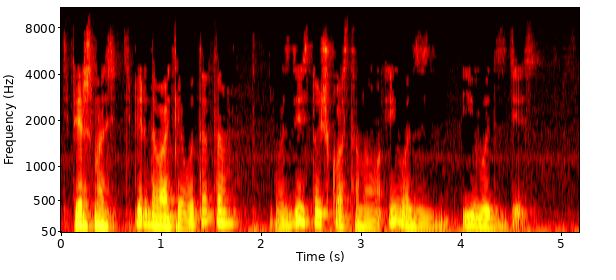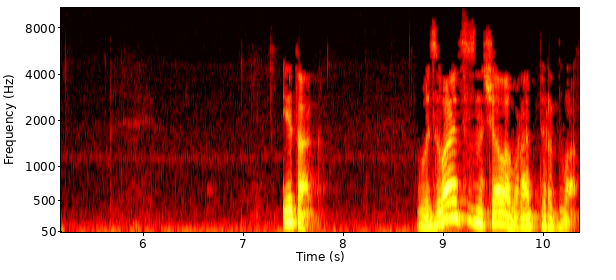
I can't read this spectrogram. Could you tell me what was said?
Теперь смотрите. Теперь давайте вот это вот здесь точку остановок и вот, и вот здесь. Итак, вызывается сначала wrapper 2.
